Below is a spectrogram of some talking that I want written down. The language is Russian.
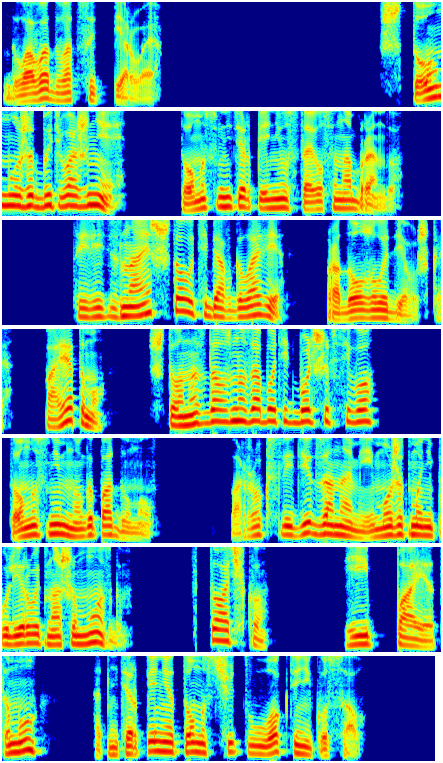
Глава 21. Что может быть важнее? Томас в нетерпении уставился на Бренду. «Ты ведь знаешь, что у тебя в голове?» — продолжила девушка. «Поэтому, что нас должно заботить больше всего?» Томас немного подумал. «Порог следит за нами и может манипулировать нашим мозгом». «В точку». «И поэтому...» От нетерпения Томас чуть локти не кусал.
